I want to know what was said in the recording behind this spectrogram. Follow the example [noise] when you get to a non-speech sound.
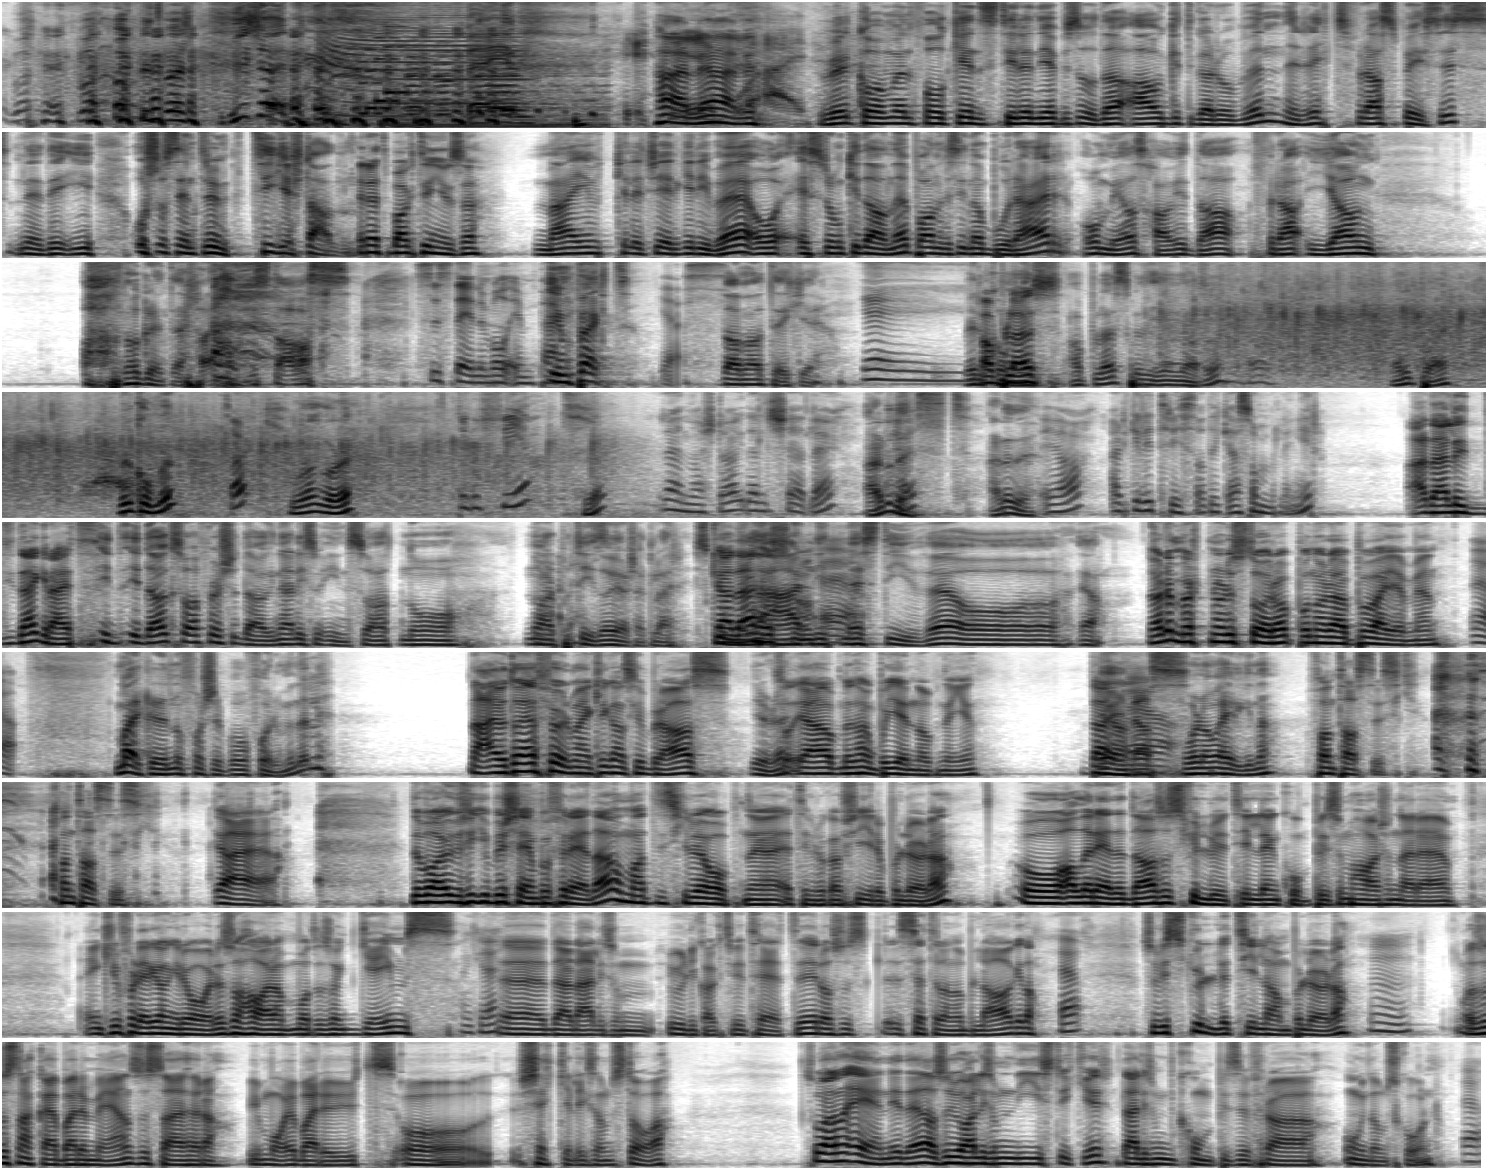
Vi kjører! Herlig, herlig. Velkommen folkens til en ny episode av Guttegarderoben rett fra Spaces nede i Oslo sentrum, Tigerstaden. Rett bak tinghuset. Meg, Kelechi Erik Ribe og Esrom Kidane på andre siden av bordet her. Og med oss har vi da fra Young Åh, Nå glemte jeg i stad, ass. Sustainable impact. Impact. Yes. Dana Teke. Velkommen. Applaus. Applaus. Skal du gi en det også? Da er på her. Velkommen. Takk. Hvordan går det? Det går fint. Ja. Regnværsdag. Det er litt kjedelig. Er det det? Høst. Er det det? Ja. Er det ikke litt trist at det ikke er sommer lenger? Nei, det, er litt, det er greit. I, I dag så var første dagen jeg liksom innså at nå, nå er det på tide å gjøre seg klar. Ja, er er litt mer stive, og ja. Nå er det mørkt når du står opp, og når du er på vei hjem igjen. Ja. Merker dere noe forskjell på formen, eller? Nei, vet du, jeg føler meg egentlig ganske bra. ass. Gjør Så, det? ja, Med tanke på gjenåpningen. Deilig, Ja. ass. Hvordan var helgen, da? Fantastisk. [laughs] Fantastisk. Ja, ja, ja. Det var, vi fikk jo beskjeden på fredag om at de skulle åpne etter klokka fire på lørdag. Og allerede da så skulle vi til en kompis som har sånn derre Egentlig flere ganger i året så har han på en måte sånn games okay. eh, der det er liksom ulike aktiviteter, og så setter han opp lag. da. Ja. Så vi skulle til ham på lørdag. Mm. Og så snakka jeg bare med han, så sa jeg høra, vi må jo bare ut og sjekke liksom ståa. Så var han enig i det. da, så Du har liksom ni stykker. Det er liksom kompiser fra ungdomsskolen. Ja.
